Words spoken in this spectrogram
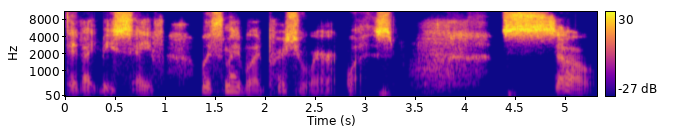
that I'd be safe with my blood pressure where it was. So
